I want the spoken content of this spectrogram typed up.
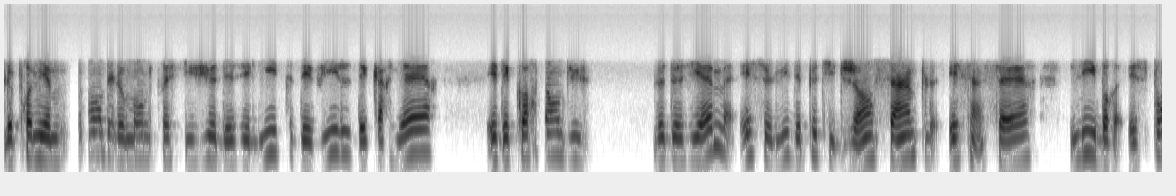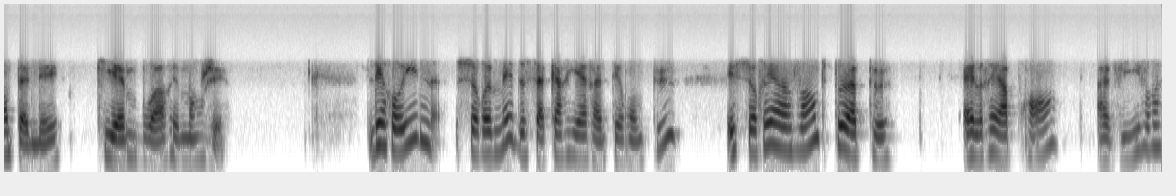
Le premier monde est le monde prestigieux des élites, des villes, des carrières et des corps tendus. Le deuxième est celui des petites gens simples et sincères, libres et spontanés, qui aiment boire et manger. L'héroïne se remet de sa carrière interrompue et se réinvente peu à peu. Elle réapprend à vivre,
